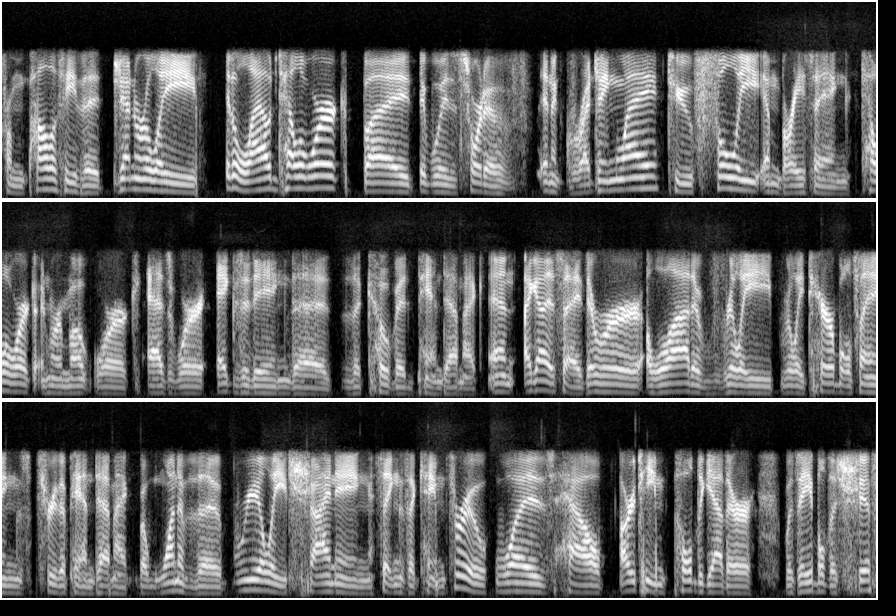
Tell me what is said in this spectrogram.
from policy that generally it allowed telework, but it was sort of in a grudging way to fully embracing telework and remote work as we're exiting the the COVID pandemic. And I got to say, there were a lot of really really terrible things through the pandemic, but one of the really shining things that came through was how our team pulled together, was able to shift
